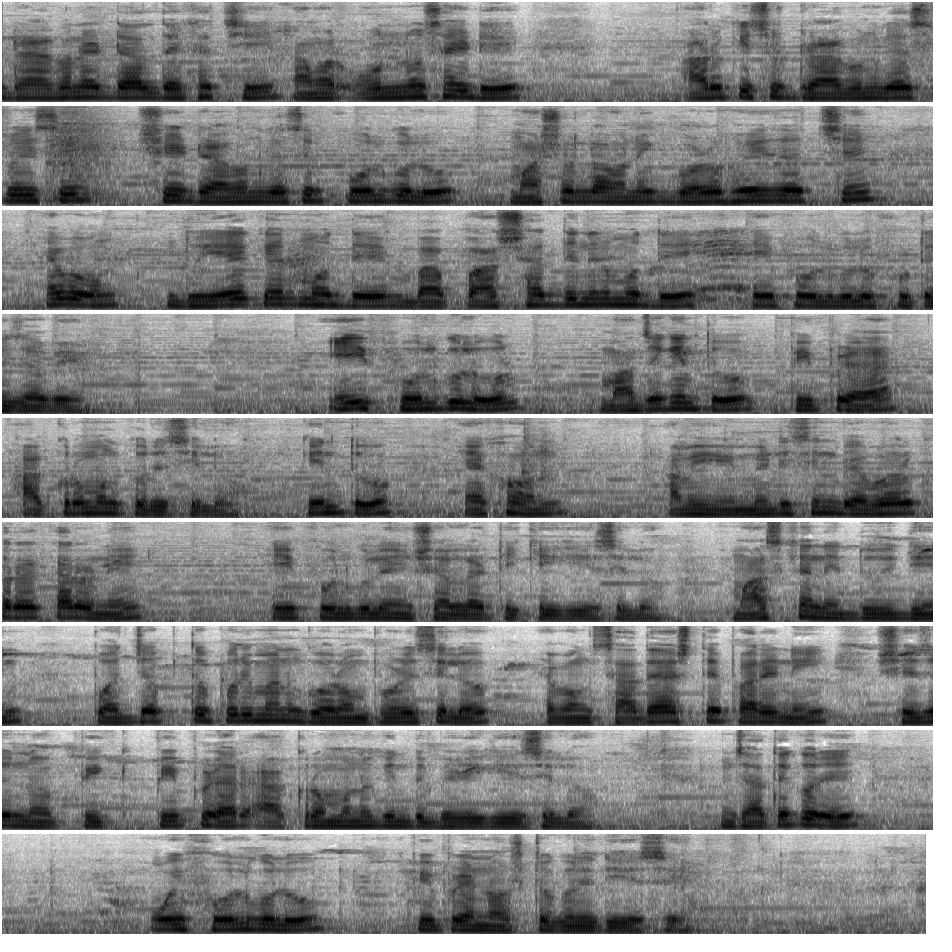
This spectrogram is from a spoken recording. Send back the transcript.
ড্রাগনের ডাল দেখাচ্ছি। আমার অন্য সাইডে আরও কিছু ড্রাগন গাছ রয়েছে। সেই ড্রাগন গাছের ফুলগুলো মাসাল্লাহ অনেক বড় হয়ে যাচ্ছে এবং দুই একের মধ্যে বা পাঁচ সাত দিনের মধ্যে এই ফুলগুলো ফুটে যাবে। এই ফুলগুলোর মাঝে কিন্তু পিঁপড়া আক্রমণ করেছিল। কিন্তু এখন আমি মেডিসিন ব্যবহার করার কারণে এই ফুলগুলো ইনশাল্লাহ টিকে গিয়েছিল। মাঝখানে দুই দিন পর্যাপ্ত পরিমাণ গরম পড়েছিল এবং সাদে আসতে পারেনি, সেজন্য পিঁপড়ার আক্রমণও কিন্তু বেড়ে গিয়েছিল। যাতে করে ওই ফুলগুলো পিঁপড়া নষ্ট করে দিয়েছে।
